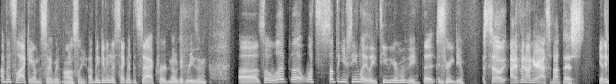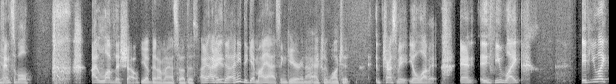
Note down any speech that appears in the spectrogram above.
I've been slacking on this segment. Honestly, I've been giving this segment the sack for no good reason. Uh, so what uh, what's something you've seen lately, TV or movie that intrigued you? So I've been on your ass about this. Yes. Invincible. I love this show. You have been on my ass about this. I, I, I- need to I need to get my ass in gear and I actually watch it. Trust me, you'll love it. And if you like, if you like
